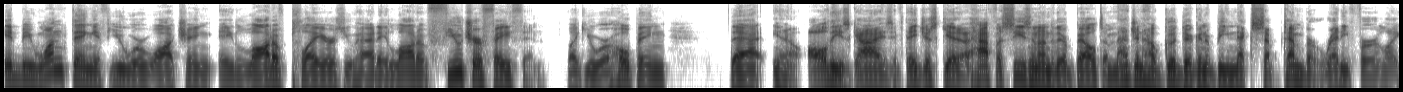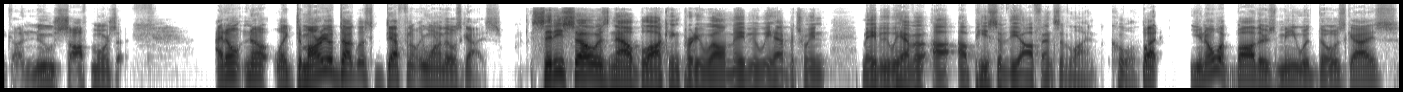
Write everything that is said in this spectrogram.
it'd be one thing if you were watching a lot of players you had a lot of future faith in, like you were hoping that, you know, all these guys, if they just get a half a season under their belt, imagine how good they're going to be next September, ready for like a new sophomores. I don't know. Like Demario Douglas, definitely one of those guys. Sidy Sow is now blocking pretty well. Maybe we have between, maybe we have a, a, a piece of the offensive line. Cool. But you know what bothers me with those guys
